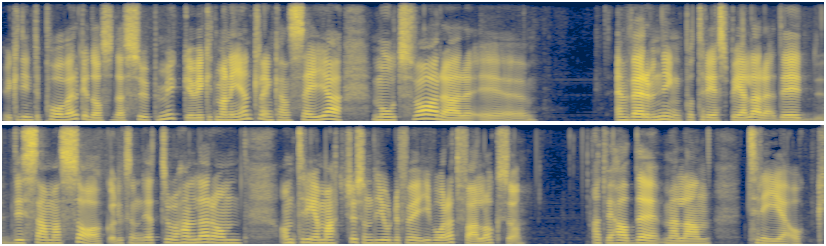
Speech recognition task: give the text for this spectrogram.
vilket inte påverkade oss sådär supermycket, vilket man egentligen kan säga motsvarar eh, en värvning på tre spelare. Det, det är samma sak och liksom, jag tror det handlar om, om tre matcher som det gjorde för, i vårt fall också att vi hade mellan tre och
